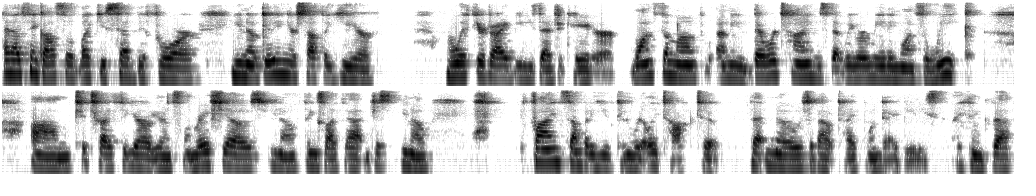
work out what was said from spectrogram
And I think also, like you said before, you know, giving yourself a year with your diabetes educator once a month. I mean, there were times that we were meeting once a week um, to try to figure out your insulin ratios, you know, things like that. Just, you know, find somebody you can really talk to that knows about type 1 diabetes. I think that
